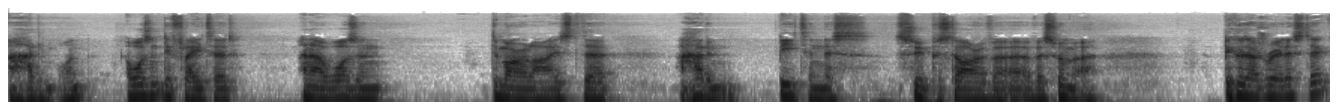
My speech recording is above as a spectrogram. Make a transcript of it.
I hadn't won, I wasn't deflated and I wasn't demoralized that I hadn't beaten this superstar of a, of a swimmer because I was realistic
